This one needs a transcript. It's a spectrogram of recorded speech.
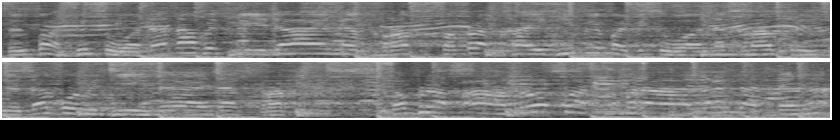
ซื้อบัตรซื้อตั๋วด้านหน้าเวทีได้นะครับสำหรับใครที่ไม่บัตรมีตั๋วนะครับเรียนเชิญด้านบนเวทีได้นะครับสำหรับอ่ารอบบัตรธรรมดาแล้วกันนะฮะ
